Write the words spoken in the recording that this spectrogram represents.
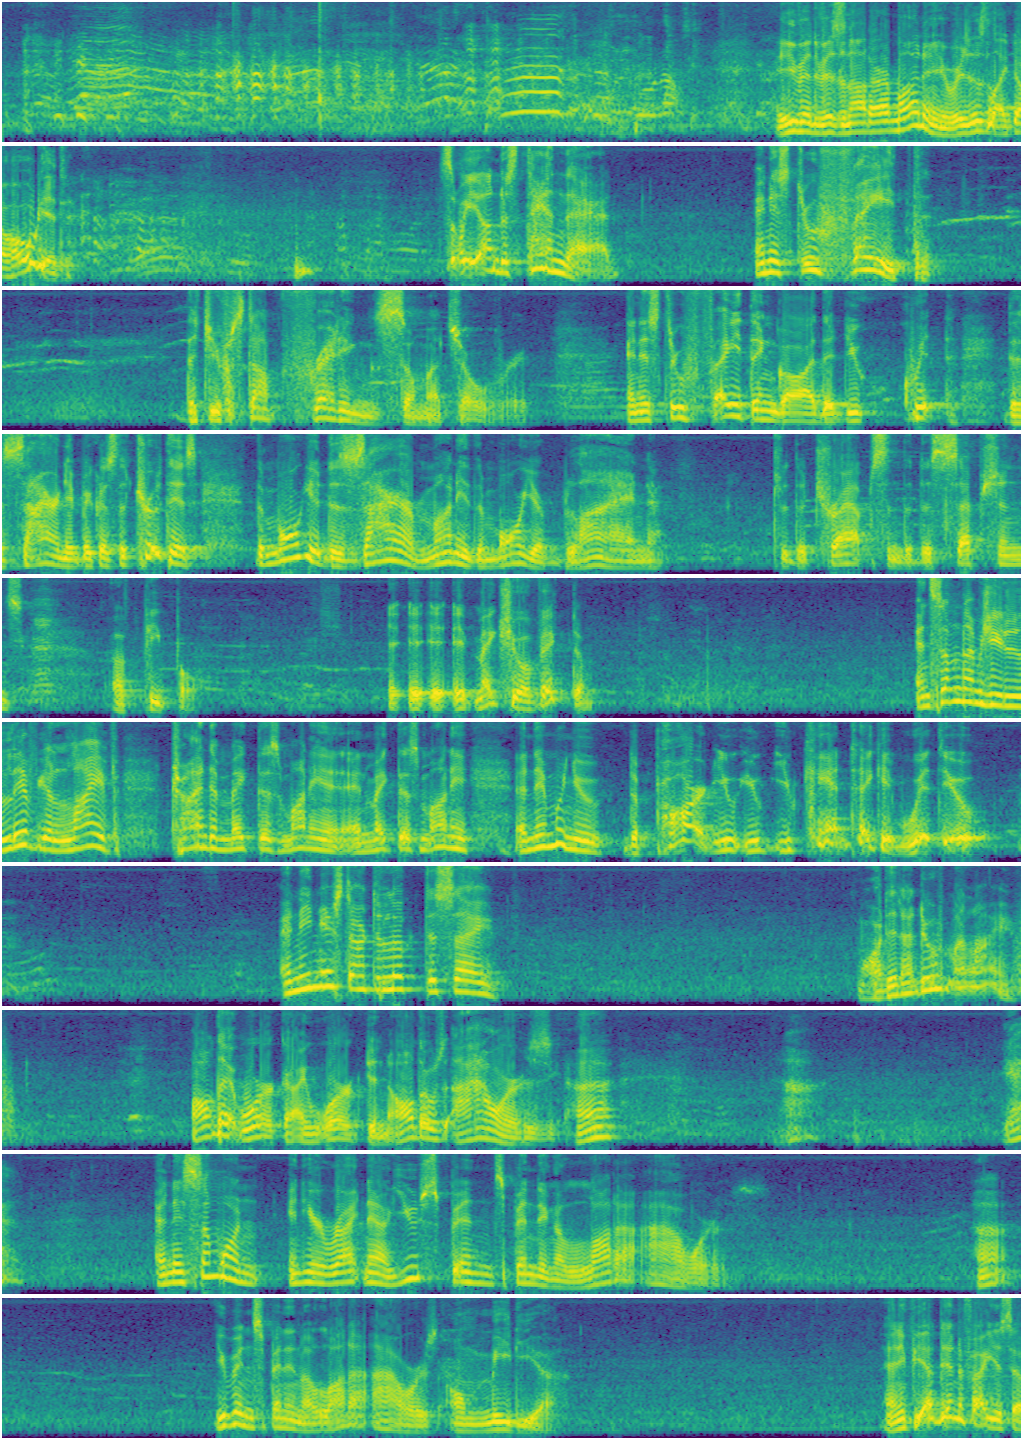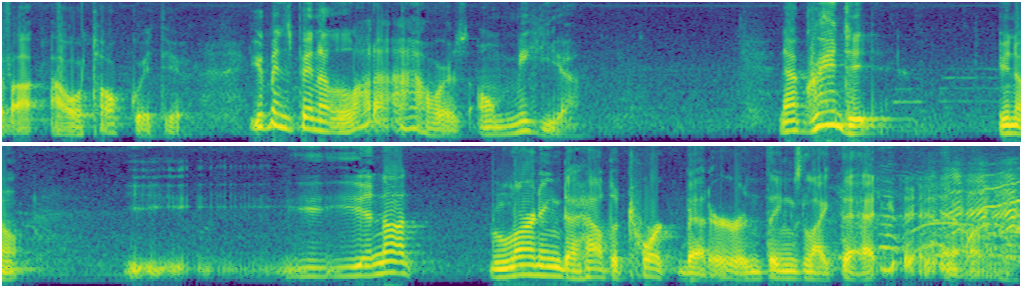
Even if it's not our money, we just like to hold it. So we understand that. And it's through faith that you stop fretting so much over it. And it's through faith in God that you quit desiring it because the truth is, the more you desire money, the more you're blind to the traps and the deceptions of people. It, it, it makes you a victim. And sometimes you live your life trying to make this money and make this money, and then when you depart, you, you, you can't take it with you. And then you start to look to say, what did I do with my life? All that work I worked and all those hours, huh? Huh? Yeah. And there's someone in here right now, you spend spending a lot of hours. Huh? You've been spending a lot of hours on media. And if you identify yourself, I, I will talk with you. You've been spending a lot of hours on media. Now, granted, you know, you're not learning to how to twerk better and things like that. You know.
